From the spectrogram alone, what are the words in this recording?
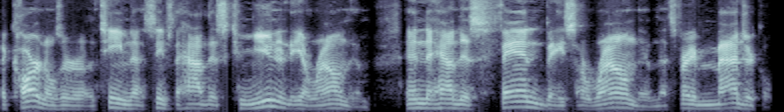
The cardinals are a team that seems to have this community around them and they have this fan base around them that's very magical.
